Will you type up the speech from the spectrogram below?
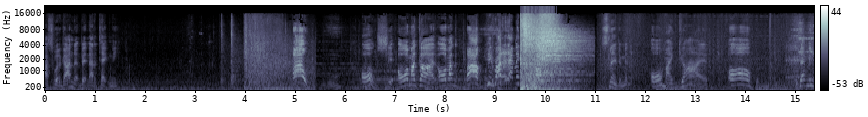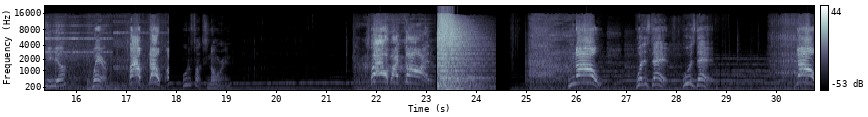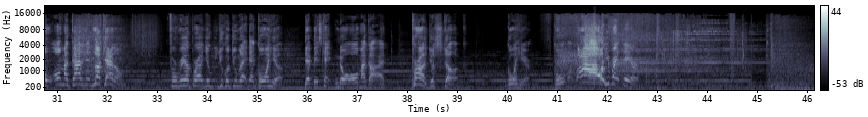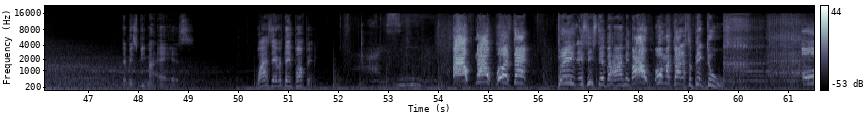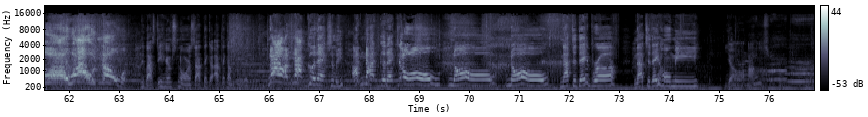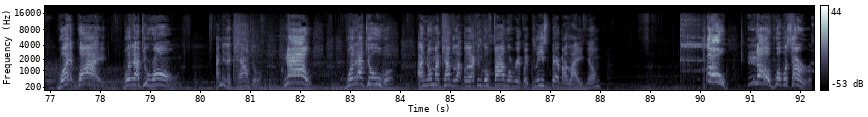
I swear to God, better not attack me. Oh! Oh shit! Oh my God! Oh my God! Oh, he's running at me! Oh! Slenderman! Oh my God! Oh! Does that mean he here? Where? Oh no! Who the fuck's snoring? Oh my God! No! What is that? Who is that? No! Oh my God! Look at him. For real, bro? You you gonna do me like that? Go in here. That bitch can't. No. Oh my God, bro, you're stuck. Go in here. Go. Oh, he right there. That bitch beat my ass. Why is everything bumping? Oh no! Who is that? Please, is he still behind me? Oh! Oh my God, that's a big dude. Oh! Oh no! I still hear him snoring, so I think I think I'm good. No, I'm not good actually. I'm not good actually. Oh no, no, not today, bruh. Not today, homie. Yo, uh what? Why? What did I do wrong? I need a candle. No! What did I do? I know my candle, but I can go find one real quick. Please spare my life, him. what was her?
